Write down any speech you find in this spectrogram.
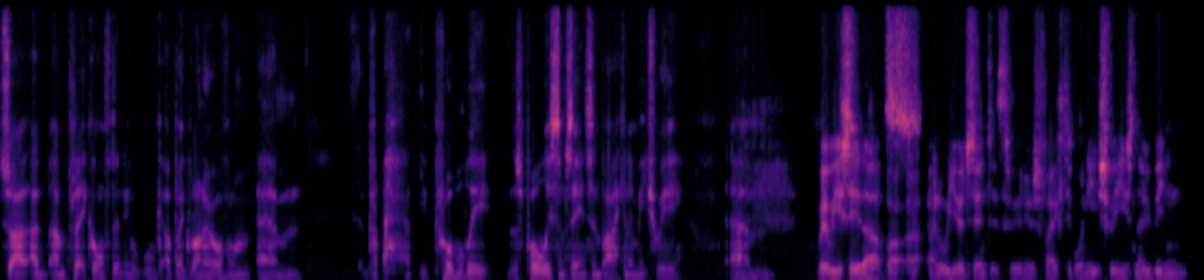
So I, am pretty confident we'll get a big run out of him. Um, probably there's probably some sense in backing him each way. Um, well, you say that, but I know you had sent it through and it was 5 to 1 each way. He's now been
